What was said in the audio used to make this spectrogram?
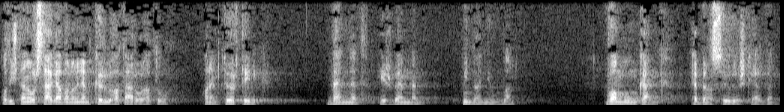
Az Isten országában, ami nem körülhatárolható, hanem történik benned és bennem, mindannyiunkban. Van munkánk ebben a szőlőskertben.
